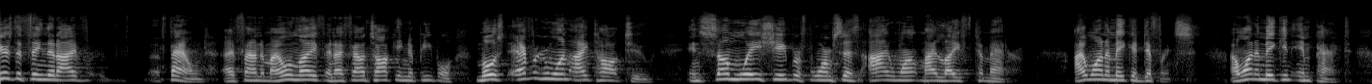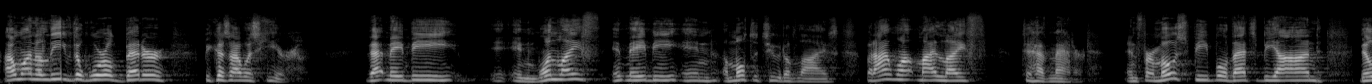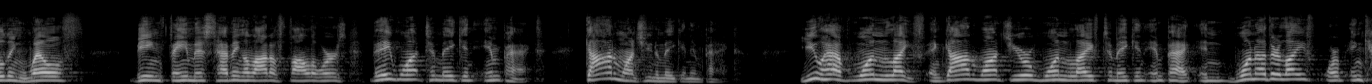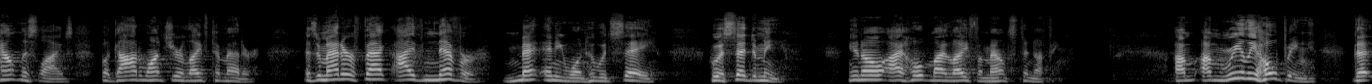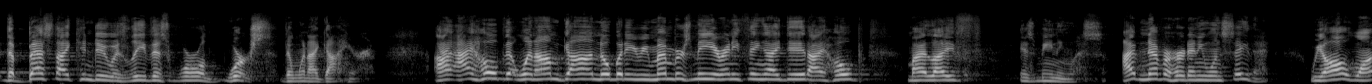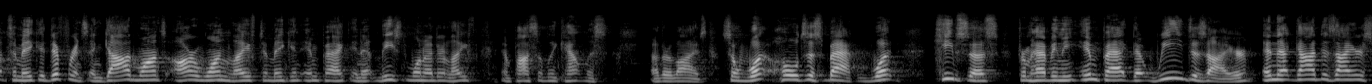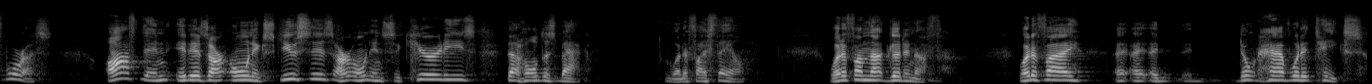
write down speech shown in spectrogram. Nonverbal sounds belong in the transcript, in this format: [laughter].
Here's the thing that I've found. I found in my own life and I found talking to people. Most everyone I talk to, in some way, shape, or form, says, I want my life to matter. I want to make a difference. I want to make an impact. I want to leave the world better because I was here. That may be in one life, it may be in a multitude of lives, but I want my life to have mattered. And for most people, that's beyond building wealth, being famous, having a lot of followers. They want to make an impact. God wants you to make an impact. You have one life, and God wants your one life to make an impact in one other life or in countless lives, but God wants your life to matter. As a matter of fact, I've never met anyone who would say, who has said to me, You know, I hope my life amounts to nothing. I'm, I'm really hoping that the best I can do is leave this world worse than when I got here. I, I hope that when I'm gone, nobody remembers me or anything I did. I hope my life is meaningless. I've never heard anyone say that. We all want to make a difference, and God wants our one life to make an impact in at least one other life and possibly countless other lives. So, what holds us back? What keeps us from having the impact that we desire and that God desires for us? Often it is our own excuses, our own insecurities that hold us back. What if I fail? What if I'm not good enough? What if I, I, I don't have what it takes?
